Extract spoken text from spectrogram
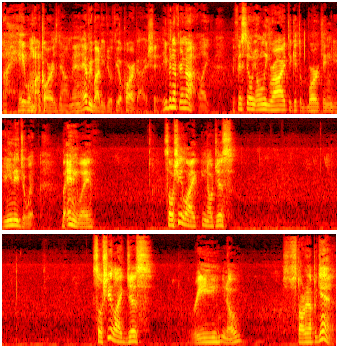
I hate when my car is down, man. Everybody do if you're a car guy, shit. Even if you're not, like, if it's the only ride to get to work and you need your whip. But anyway, so she like, you know, just. So she like just re, you know, started up again.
